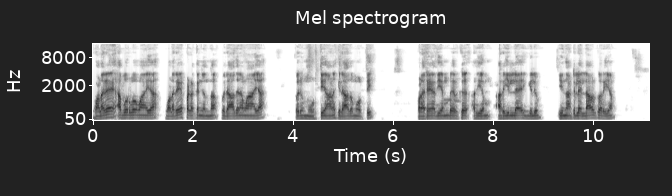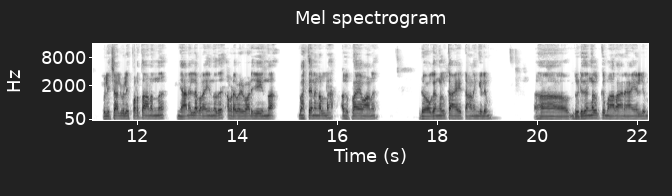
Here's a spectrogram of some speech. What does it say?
വളരെ അപൂർവമായ വളരെ പഴക്കം ചെന്ന പുരാതനമായ ഒരു മൂർത്തിയാണ് കിരാതമൂർത്തി. വളരെയധികം പേർക്ക് അധികം അറിയില്ല എങ്കിലും ഈ നാട്ടിലെ എല്ലാവർക്കും അറിയാം. വിളിച്ചാൽ വെളിപ്പുറത്താണെന്ന് ഞാനല്ല പറയുന്നത്. അവിടെ വഴിപാട് ചെയ്യുന്ന ഭക്തജനങ്ങളുടെ അഭിപ്രായമാണ്. രോഗങ്ങൾക്കായിട്ടാണെങ്കിലും ദുരിതങ്ങൾക്ക് മാറാനായാലും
